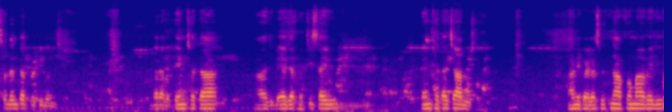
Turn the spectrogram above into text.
સદંતર પ્રતિબંધ છે. બરાબર. તેમ છતાં આજ બે હજાર પચીસ આવ્યું. તેમ છતાં ચાલુ છે. આની પહેલાં સૂચના આપવામાં આવેલી.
